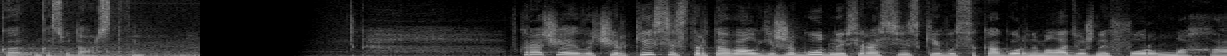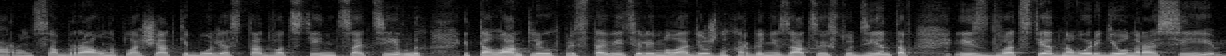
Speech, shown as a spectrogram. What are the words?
к государству. В Карачаево-Черкесии стартовал ежегодный всероссийский высокогорный молодежный форум «Махар». Он собрал на площадке более 120 инициативных и талантливых представителей молодежных организаций и студентов из 21 региона России.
